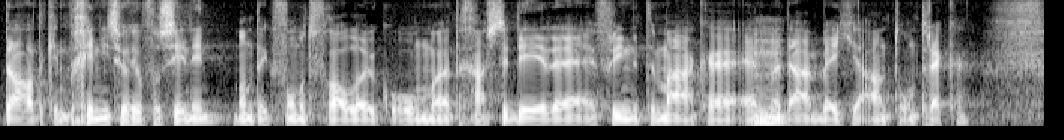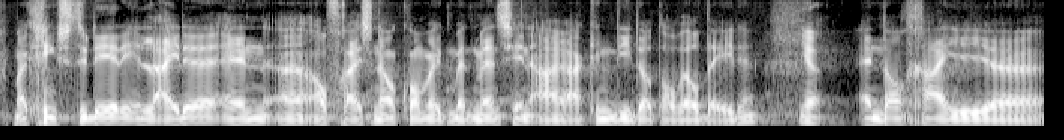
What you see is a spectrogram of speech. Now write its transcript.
daar had ik in het begin niet zo heel veel zin in, want ik vond het vooral leuk om te gaan studeren en vrienden te maken en mm me daar een beetje aan te onttrekken. Maar ik ging studeren in Leiden en al vrij snel kwam ik met mensen in aanraking die dat al wel deden. Ja. En dan ga je,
